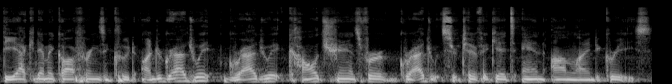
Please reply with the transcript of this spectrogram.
The academic offerings include undergraduate, graduate, college transfer, graduate certificates, and online degrees.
